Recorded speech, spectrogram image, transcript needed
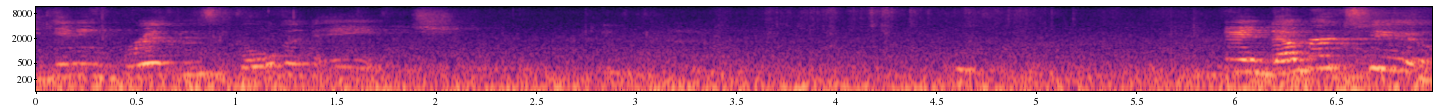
beginning Britain's golden age? And number two,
